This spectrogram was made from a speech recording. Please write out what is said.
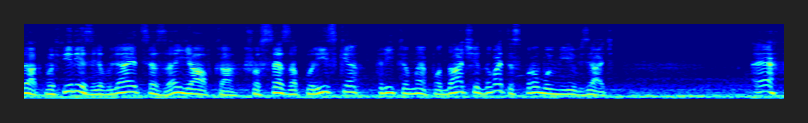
Так, в ефірі з'являється заявка. Шосе Запорізьке, 3 км подачі. Давайте спробуємо її взяти. Ех,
